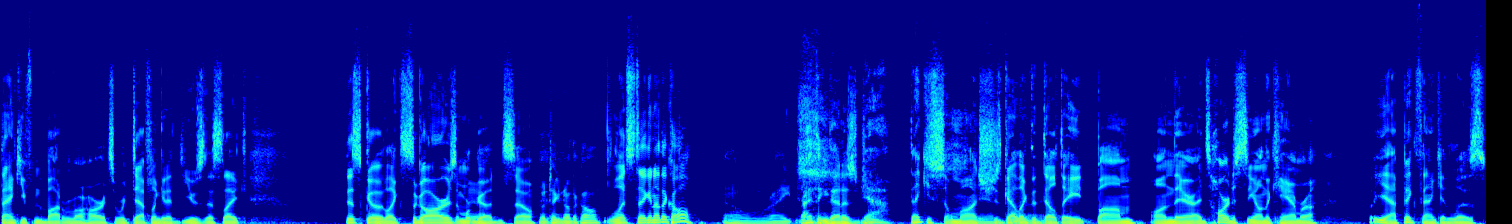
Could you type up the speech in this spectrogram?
thank you from the bottom of our hearts. We're definitely going to use this. Like this go like cigars, and we're Yeah. good. So Want to take another call? let's take another call. All right. I think that is yeah. Thank you so much. Stand She's got like the. Delta Eight bomb on there. It's hard to see on the camera, but yeah, big thank you, Liz.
